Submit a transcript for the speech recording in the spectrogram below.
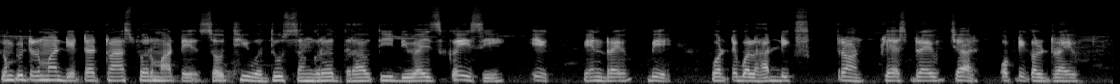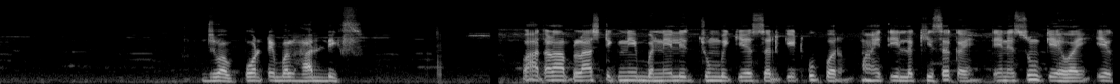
કમ્પ્યુટરમાં ડેટા ટ્રાન્સફર માટે સૌથી વધુ સંગ્રહ ધરાવતી ડિવાઇસ કઈ છે? એક, પેન ડ્રાઈવ બે, પોર્ટેબલ હાર્ડ ડિસ્ક. ત્રણ, ફ્લેશ ડ્રાઈવ ચાર, ઓપ્ટિકલ ડ્રાઈવ જવાબ, પોર્ટેબલ હાર્ડ ડિસ્ક. પાતળા પ્લાસ્ટિકની બનેલી ચુંબકીય સર્કિટ ઉપર માહિતી લખી શકાય. તેને શું કહેવાય? એક,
